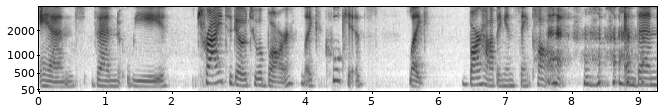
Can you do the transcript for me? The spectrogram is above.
And then we tried to go to a bar like cool kids, like bar hopping in St. Paul. and then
